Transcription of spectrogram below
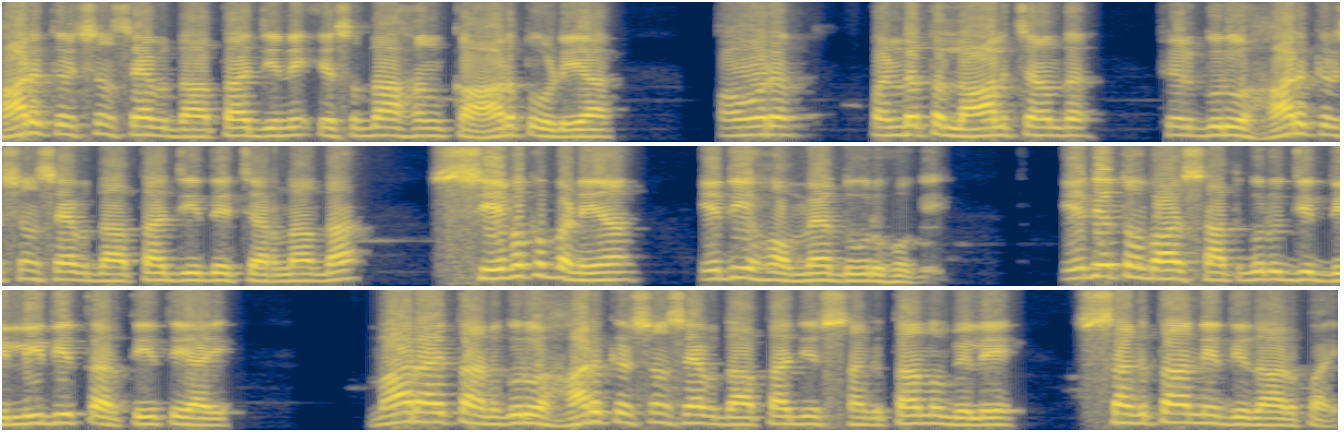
ਹਰਕ੍ਰਿਸ਼ਨ ਸਾਹਿਬ ਦਾਤਾ ਜੀ ਨੇ ਇਸ ਦਾ ਹੰਕਾਰ ਤੋੜਿਆ ਔਰ ਪੰਡਤ ਲਾਲ ਚੰਦ ਫਿਰ ਗੁਰੂ ਹਰਕ੍ਰਿਸ਼ਨ ਸਾਹਿਬ ਦਾਤਾ ਜੀ ਦੇ ਚਰਨਾਂ ਦਾ ਸੇਵਕ ਬਣਿਆ ਇਹਦੀ ਹਉਮੈ ਦੂਰ ਹੋ ਗਈ। ਇਹਦੇ ਤੋਂ ਬਾਅਦ ਸਤਿਗੁਰੂ ਜੀ ਦਿੱਲੀ ਦੀ ਧਰਤੀ ਤੇ ਆਏ। ਮਹਾਰਾਜ ਧੰਨ ਗੁਰੂ ਹਰਕ੍ਰਿਸ਼ਨ ਸਾਹਿਬ ਦਾਤਾ ਜੀ ਸੰਗਤਾਂ ਨੂੰ ਮਿਲੇ ਸੰਗਤਾਂ ਨੇ ਦੀਦਾਰ ਪਾਏ।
